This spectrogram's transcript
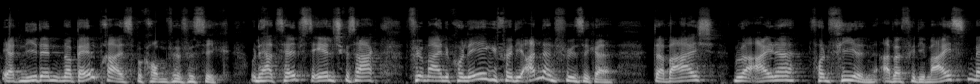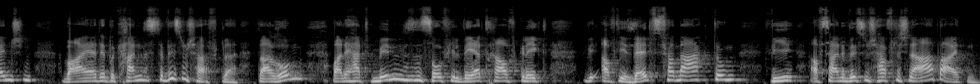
er hat nie den Nobelpreis bekommen für Physik. Und er hat selbst ehrlich gesagt, für meine Kollegen, für die anderen Physiker, da war ich nur einer von vielen. Aber für die meisten Menschen war er der bekannteste Wissenschaftler. Warum? Weil er hat mindestens so viel Wert drauf gelegt auf die Selbstvermarktung wie auf seine wissenschaftlichen Arbeiten.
